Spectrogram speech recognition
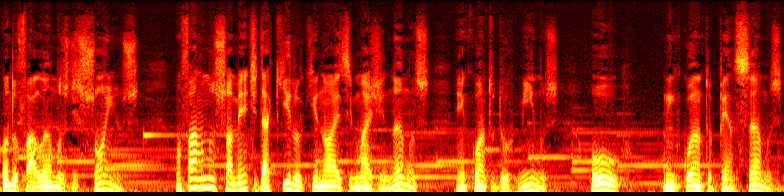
Quando falamos de sonhos, não falamos somente daquilo que nós imaginamos enquanto dormimos ou enquanto pensamos,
